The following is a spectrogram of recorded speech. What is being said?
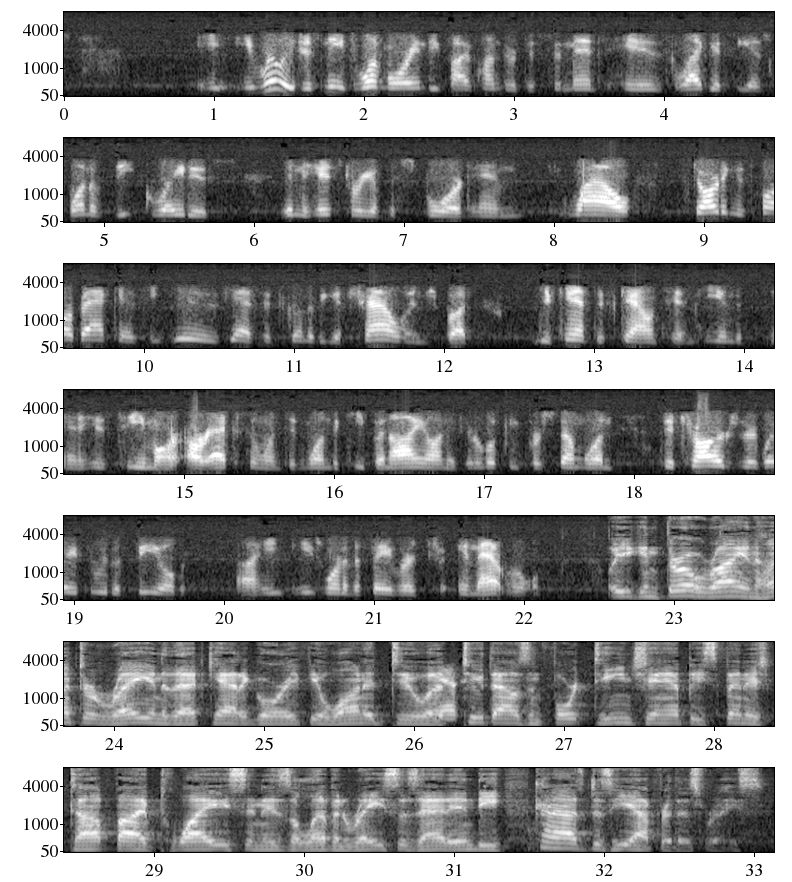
He, he really just needs one more Indy 500 to cement his legacy as one of the greatest in the history of the sport. And while starting as far back as he is, yes, it's going to be a challenge, but you can't discount him. He and, the, and his team are, are excellent and one to keep an eye on if you're looking for someone to charge their way through the field. Uh, he, he's one of the favorites in that role. Well, you can throw Ryan Hunter-Reay into that category if you wanted to. A Yes. 2014 champ. He's finished top five twice in his 11 races at Indy. What kind of odds does he have for this race?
